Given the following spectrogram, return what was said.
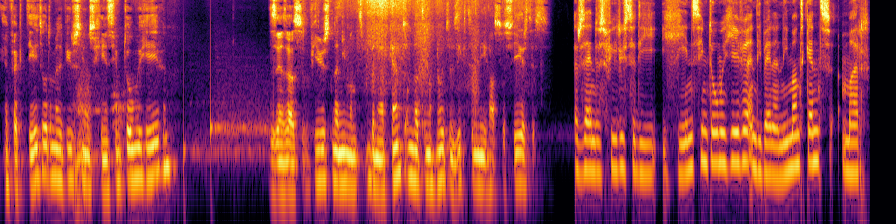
geïnfecteerd worden met virussen die ons geen symptomen geven. Er zijn zelfs virussen dat niemand bijna omdat er nog nooit een ziekte mee geassocieerd is. Er zijn dus virussen die geen symptomen geven en die bijna niemand kent, maar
